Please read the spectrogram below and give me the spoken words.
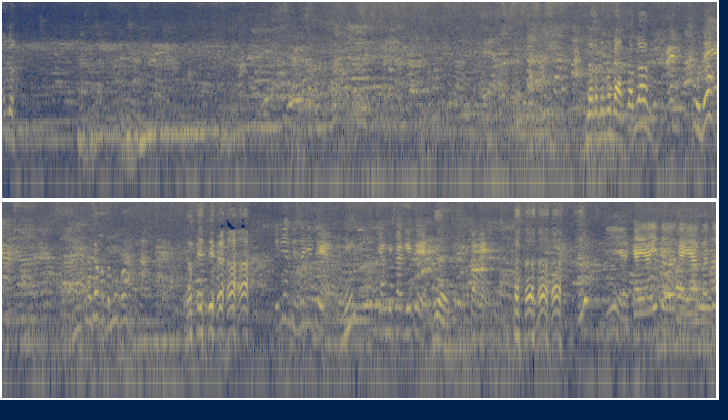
Aduh. Udah ketemu Darto belum? Udah. Udah ketemu kok. Oh, iya. Ini yang bisa gitu ya? Yang bisa gitu ya? Iya. Pakai. Iya, kayak itu, kayak apa tuh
